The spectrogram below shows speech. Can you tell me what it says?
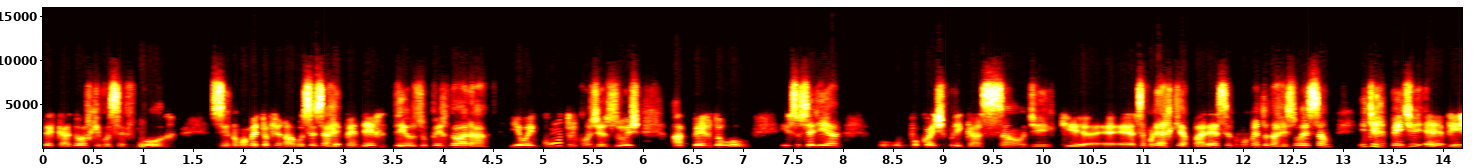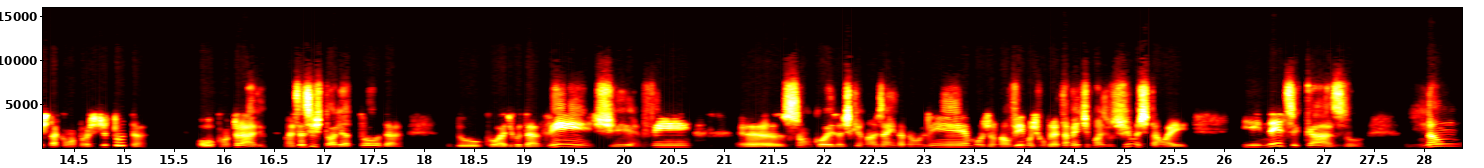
pecador que você for, se no momento final você se arrepender, Deus o perdoará. E o encontro com Jesus a perdoou. Isso seria um pouco a explicação de que é, essa mulher que aparece no momento da ressurreição e de repente é vista como prostituta, ou o contrário. Mas essa história toda do Código da Vinci, enfim, é, são coisas que nós ainda não lemos ou não vimos completamente, mas os filmes estão aí. E nesse caso, não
